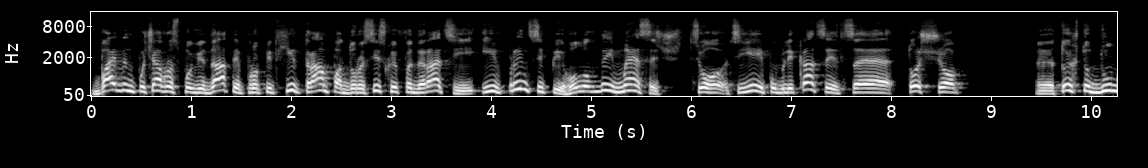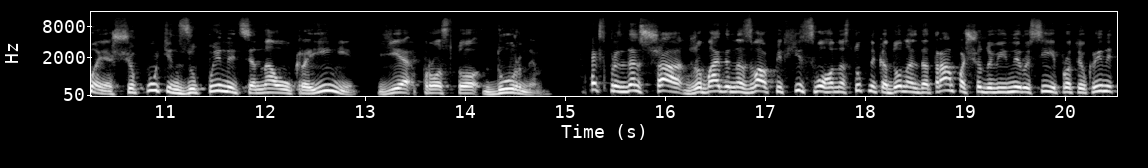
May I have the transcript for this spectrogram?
Байден почав розповідати про підхід Трампа до Російської Федерації, і, в принципі, головний меседж цього цієї публікації це то, що е, той, хто думає, що Путін зупиниться на Україні, є просто дурним. Екс-президент США Джо Байден назвав підхід свого наступника Дональда Трампа щодо війни Росії проти України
